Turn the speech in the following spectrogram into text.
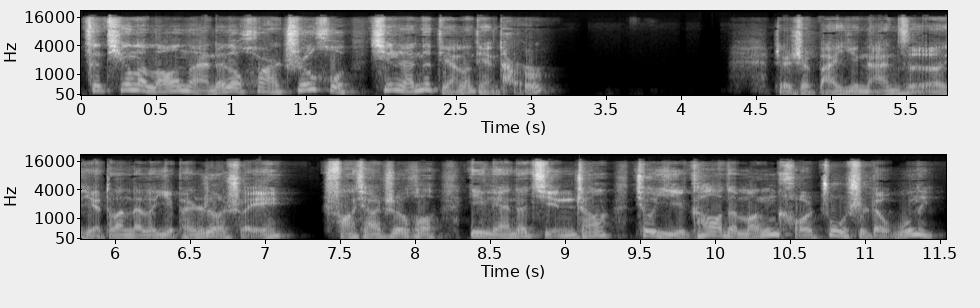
在听了老奶奶的话之后，欣然的点了点头。这时，白衣男子也端来了一盆热水，放下之后，一脸的紧张，就倚靠在门口，注视着屋内。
